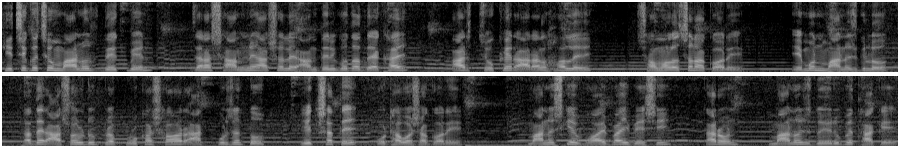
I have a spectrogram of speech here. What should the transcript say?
কিছু কিছু মানুষ দেখবেন, যারা সামনে আসলে আন্তরিকতা দেখায় আর চোখের আড়াল হলে সমালোচনা করে। এমন মানুষগুলো তাদের আসল রূপটা প্রকাশ হওয়ার আগ পর্যন্ত একসাথে ওঠা বসা করে। মানুষকে ভয় পায় বেশি কারণ মানুষ দুই রূপে থাকে,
